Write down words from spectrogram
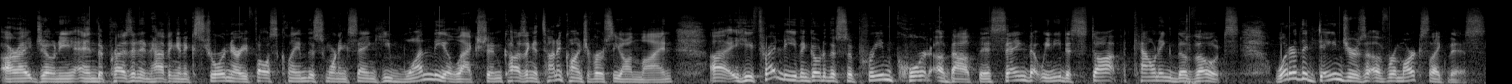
All right, Joni. And the president having an extraordinary false claim this morning saying he won the election, causing a ton of controversy online. Uh, he threatened to even go to the Supreme Court about this, saying that we need to stop counting the votes. What are the dangers of remarks like this?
